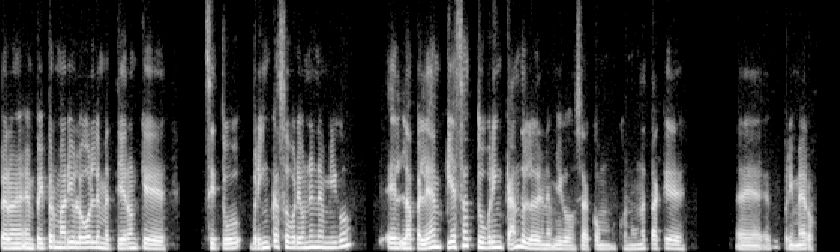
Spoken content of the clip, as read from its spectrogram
Pero en Paper Mario luego le metieron que si tú brincas sobre un enemigo, la pelea empieza tú brincándole al enemigo, o sea, con, un ataque eh, primero.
